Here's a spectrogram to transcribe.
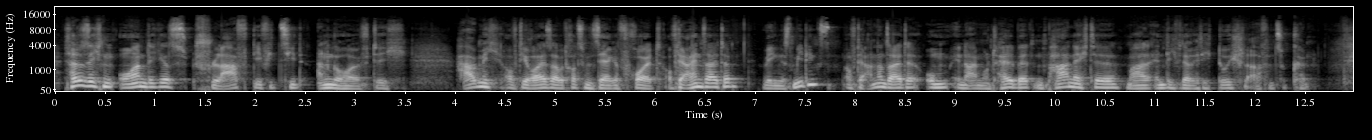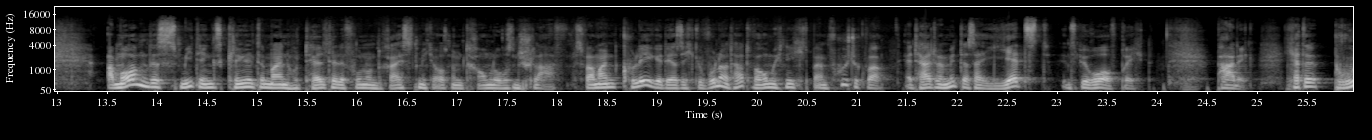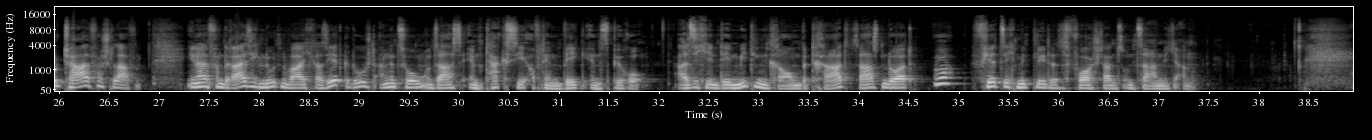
Es hatte sich ein ordentliches Schlafdefizit angehäuft. Ich habe mich auf die Reise aber trotzdem sehr gefreut. Auf der einen Seite wegen des Meetings, auf der anderen Seite, um in einem Hotelbett ein paar Nächte mal endlich wieder richtig durchschlafen zu können. Am Morgen des Meetings klingelte mein Hoteltelefon und reißt mich aus einem traumlosen Schlaf. Es war mein Kollege, der sich gewundert hat, warum ich nicht beim Frühstück war. Er teilte mir mit, dass er jetzt ins Büro aufbricht. Panik. Ich hatte brutal verschlafen. Innerhalb von 30 Minuten war ich rasiert, geduscht, angezogen und saß im Taxi auf dem Weg ins Büro. Als ich in den Meetingraum betrat, saßen dort oh, 40 Mitglieder des Vorstands und sahen mich an.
